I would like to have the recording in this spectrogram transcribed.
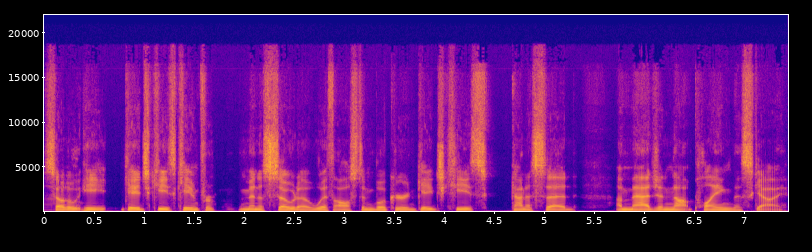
So he Gage Keys came from Minnesota with Austin Booker, and Gage Keys kind of said, "Imagine not playing this guy."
